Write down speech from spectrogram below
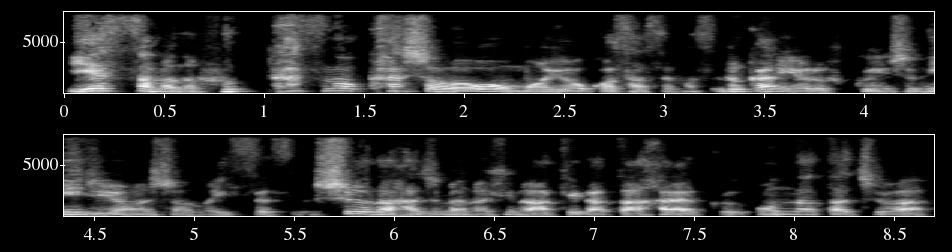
イエス様の復活の箇所を思い起こさせます。ルカによる福音書24章の一節。週の初めの日の明け方早く、女たちは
